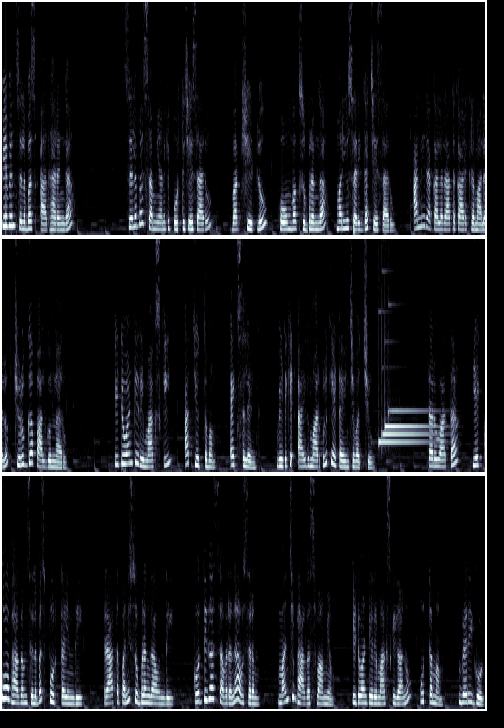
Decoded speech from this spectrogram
ఫీవెన్ సిలబస్ ఆధారంగా సిలబస్ సమయానికి పూర్తి చేశారు వర్క్షీట్లు హోంవర్క్ శుభ్రంగా మరియు సరిగ్గా చేశారు. అన్ని రకాల రాత కార్యక్రమాలలో చురుగ్గా పాల్గొన్నారు. ఇటువంటి రిమార్క్స్కి అత్యుత్తమం ఎక్సలెంట్. వీటికి ఐదు మార్కులు కేటాయించవచ్చు. తరువాత ఎక్కువ భాగం సిలబస్ పూర్తయింది. రాత పని శుభ్రంగా ఉంది. కొద్దిగా సవరణ అవసరం. మంచి భాగస్వామ్యం. ఇటువంటి రిమార్క్స్కి గాను ఉత్తమం. Very good.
